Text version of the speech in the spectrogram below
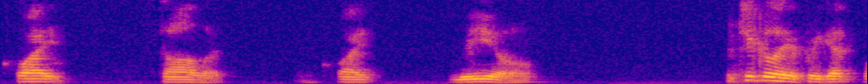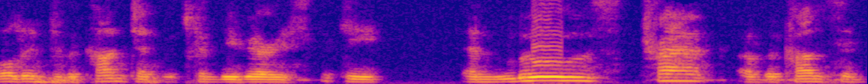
quite solid and quite real, particularly if we get pulled into the content, which can be very sticky and lose track of the constant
